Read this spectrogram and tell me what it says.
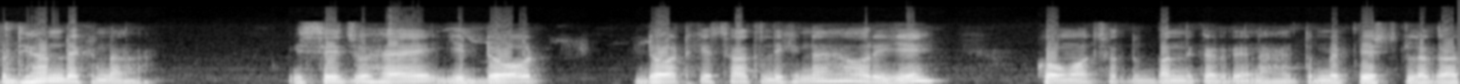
तो ध्यान रखना, इसे जो है, ये डॉट डॉट के साथ लिखना है और ये कोमा के साथ बंद कर देना है। तो मैं पेस्ट लगा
